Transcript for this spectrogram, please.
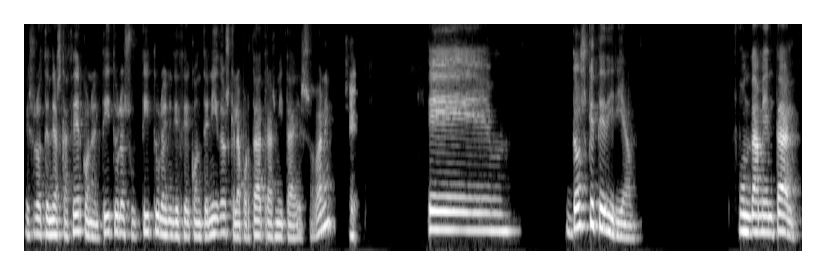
Eso lo tendrás que hacer con el título, el subtítulo, el índice de contenidos, que la portada transmita eso, ¿vale? Sí. Em, dos, ¿qué te diría? Fundamental,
